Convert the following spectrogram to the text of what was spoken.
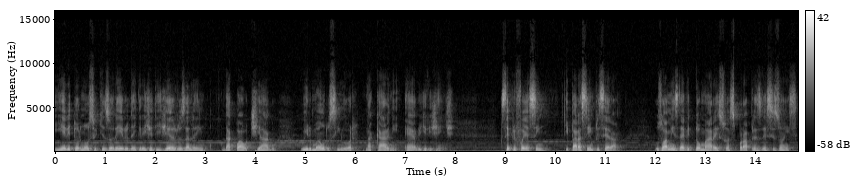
E ele tornou-se o tesoureiro da igreja de Jerusalém, da qual Tiago, o irmão do Senhor, na carne, era o dirigente. Sempre foi assim e para sempre será. Os homens devem tomar as suas próprias decisões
